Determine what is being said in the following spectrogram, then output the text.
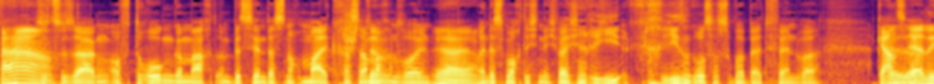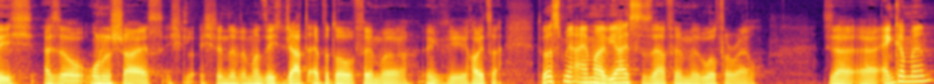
Ah. sozusagen auf Drogen gemacht und ein bisschen das nochmal krasser Stimmt. machen wollen. Ja, ja. Und das mochte ich nicht, weil ich ein rie riesengroßer Superbad-Fan war. Ganz Also- ehrlich, also ohne Scheiß. Ich, ich finde, wenn man sich Judd Apatow-Filme irgendwie heute. Du hast mir einmal, wie heißt dieser Film mit Will Ferrell? Dieser äh, Anchorman?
